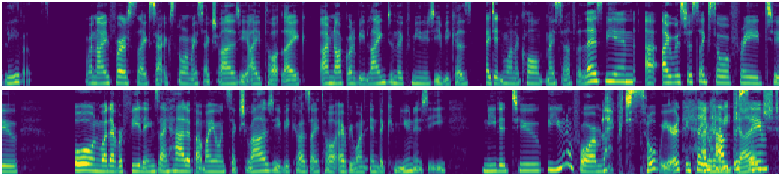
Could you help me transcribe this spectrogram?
labels. When I first like started exploring my sexuality, I thought like I'm not going to be liked in the community because I didn't want to call myself a lesbian. I, I was just like so afraid to own whatever feelings I had about my own sexuality because I thought everyone in the community needed to be uniform, like which is so weird. You thought you were going to be the same- judged.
